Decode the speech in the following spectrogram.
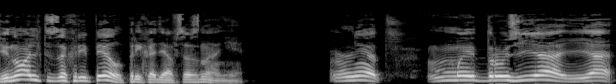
Тинольд захрипел, приходя в сознание. «Нет, мы друзья, я...»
